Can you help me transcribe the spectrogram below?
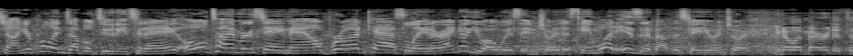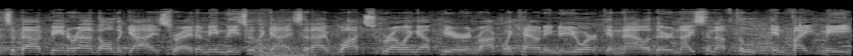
John, you're pulling double duty today. Old Timers Day now, broadcast later. I know you always enjoy this game. What is it about this day you enjoy? You know what, Meredith? It's about being around all the guys, right? I mean, these are the guys that I watched growing up here in Rockland County, New York, and now they're nice enough to invite me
